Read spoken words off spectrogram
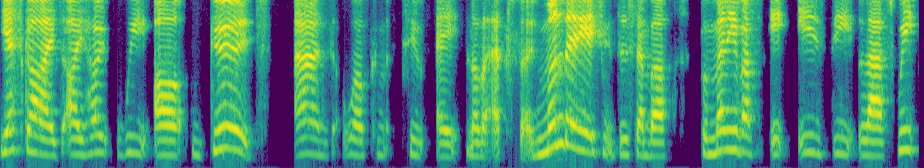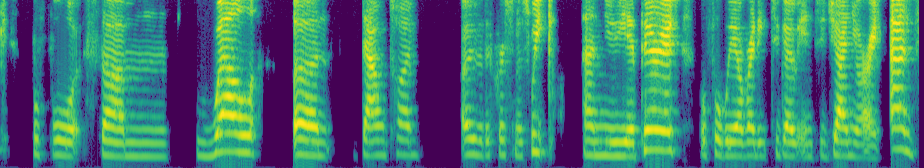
Yes, guys, I hope we are good and welcome to another episode. Monday, the 18th of December. For many of us, it is the last week before some well earned downtime over the Christmas week and New Year period before we are ready to go into January. And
